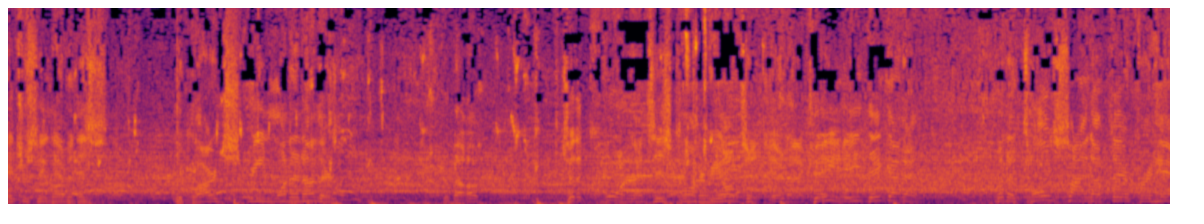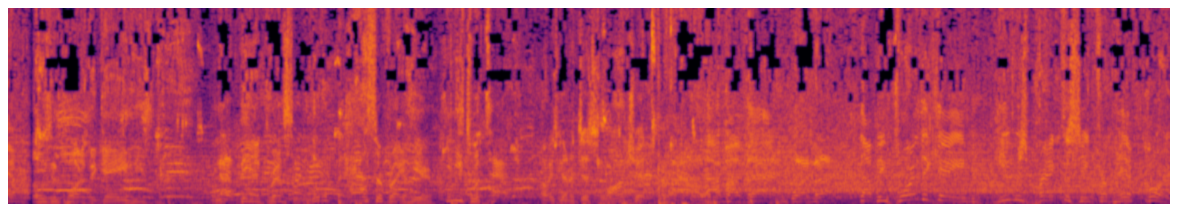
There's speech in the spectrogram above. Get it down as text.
Interesting having this, the guards screen one another. Develop to the corner. That's his corner. He owns it. You're not He, kidding. he, they got to put a toll sign up there for him. closing part of the game. He's not being aggressive. A little passive right here. He needs to attack. Oh, he's going to just launch it. How about that? Why not? Now, before the game, he was practicing from half court.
